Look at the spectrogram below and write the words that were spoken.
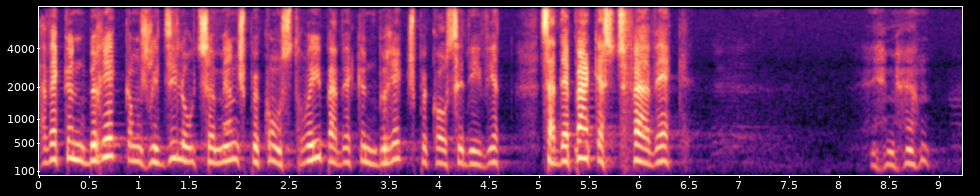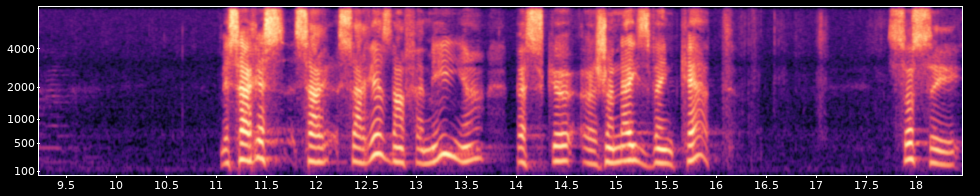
Avec une brique, comme je l'ai dit l'autre semaine, je peux construire, puis avec une brique, je peux casser des vitres. Ça dépend qu'est-ce que tu fais avec. Amen. Mais ça reste, ça, dans la famille, hein, parce que euh, Genèse 24, ça c'est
